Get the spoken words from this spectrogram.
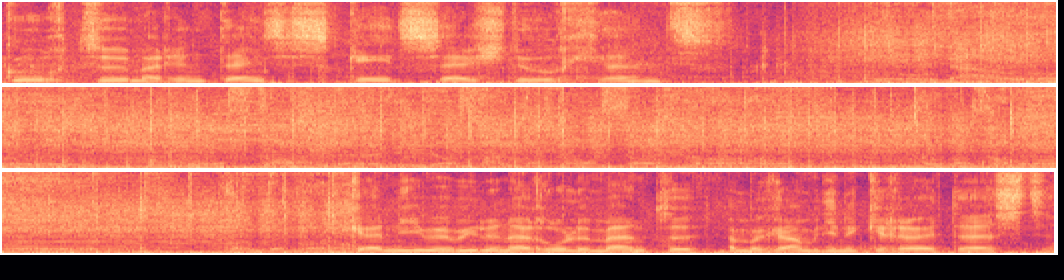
korte maar intense skatesessie door Gent. Ik heb nieuwe wielen en roulementen en we gaan die een keer uittesten.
